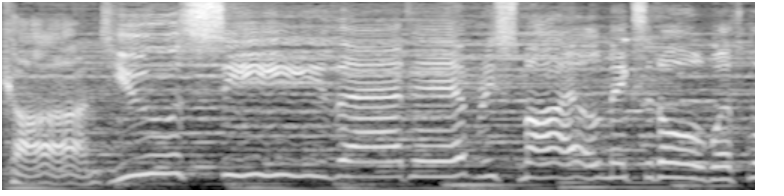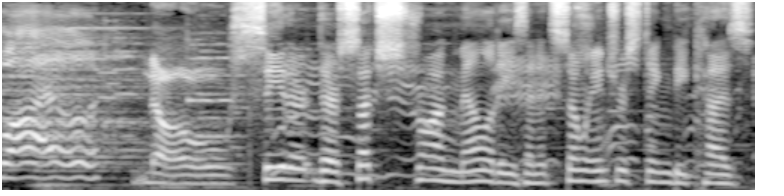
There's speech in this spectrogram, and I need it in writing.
Can't you see that every smile makes it all worthwhile? No. See, there, there's such strong melodies, and it's so interesting because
